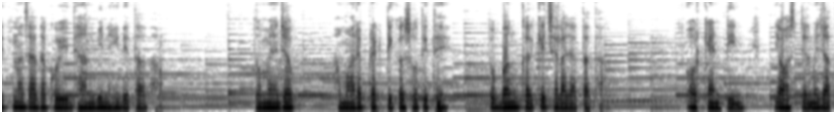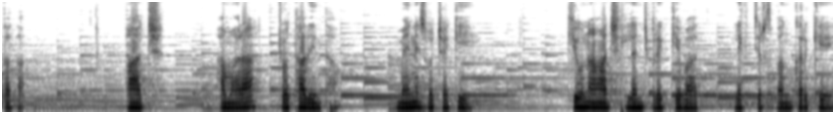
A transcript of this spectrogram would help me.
इतना ज़्यादा कोई ध्यान भी नहीं देता था। तो मैं जब हमारे प्रैक्टिकल्स होते थे तो बंक करके चला जाता था और कैंटीन या हॉस्टल में जाता था। आज हमारा चौथा दिन था। मैंने सोचा कि क्यों ना आज लंच ब्रेक के बाद लेक्चर्स बंक करके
